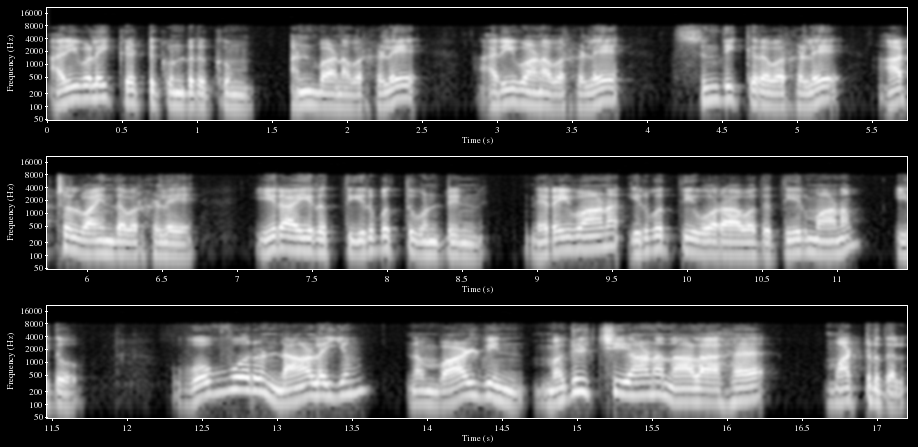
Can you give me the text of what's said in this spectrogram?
அறிவலை கேட்டுக்கொண்டிருக்கும் அன்பானவர்களே அறிவானவர்களே சிந்திக்கிறவர்களே ஆற்றல் வாய்ந்தவர்களே ஈராயிரத்தி இருபத்தி ஒன்றின் நிறைவான இருபத்தி ஓராவது தீர்மானம் இதோ. ஒவ்வொரு நாளையும் நம் வாழ்வின் மகிழ்ச்சியான நாளாக மாற்றுதல்.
